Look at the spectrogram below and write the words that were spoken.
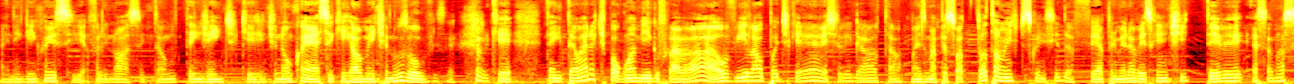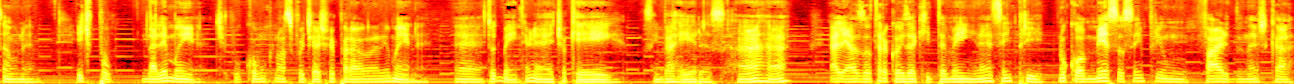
aí ninguém conhecia. Eu falei, nossa, então tem gente que a gente não conhece que realmente nos ouve. Né? Porque até então era tipo algum amigo falava, ah, ouvi lá o podcast, legal tal. Mas uma pessoa totalmente desconhecida foi a primeira vez que a gente teve essa noção, né? E tipo, da Alemanha. Tipo, como que o nosso podcast foi parar na Alemanha, né? É, tudo bem, internet, ok, sem barreiras, haha. Aliás, outra coisa aqui também, né? Sempre, no começo, sempre um fardo, né? Ficar.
